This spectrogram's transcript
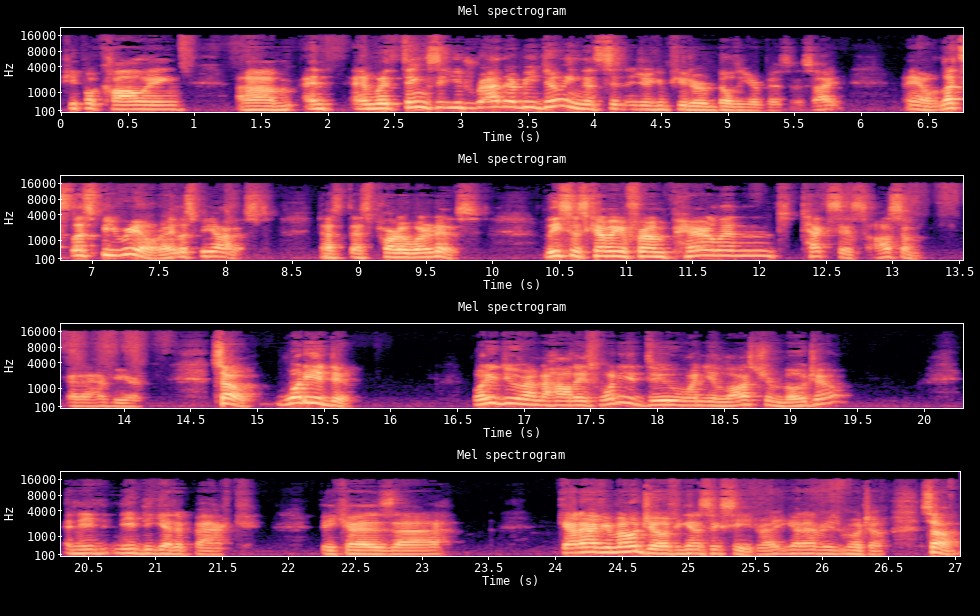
people calling, um, and and with things that you'd rather be doing than sitting at your computer and building your business. I, you know, let's let's be real, right? Let's be honest. That's that's part of what it is. Lisa's coming from Pearland, Texas. Awesome, gotta have you here. So, what do you do? What do you do around the holidays? What do you do when you lost your mojo and you need to get it back? Because uh, gotta have your mojo if you're gonna succeed, right? You gotta have your mojo. So,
